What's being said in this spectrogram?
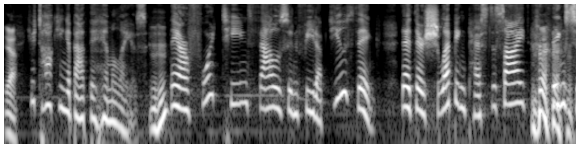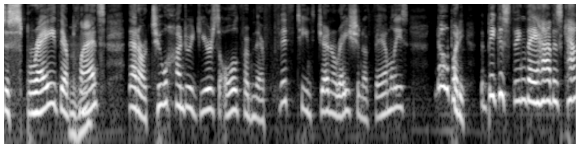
Yeah. You're talking about the Himalayas. Mm-hmm. They are 14,000 feet up. Do you think that they're schlepping pesticide, things to spray their Mm-hmm. plants that are 200 years old from their 15th generation of families? Nobody. The biggest thing they have is cow.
